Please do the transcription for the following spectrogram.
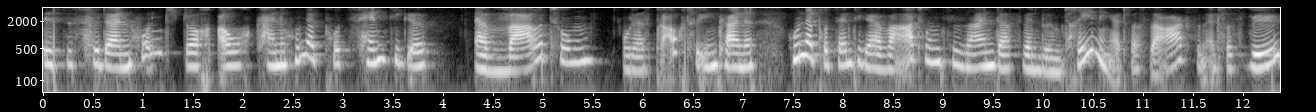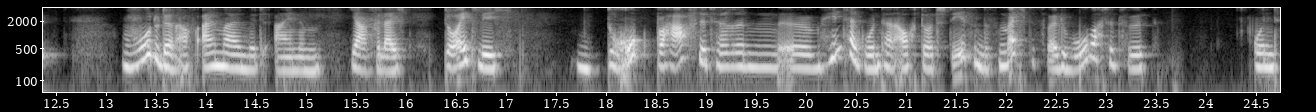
ist es für deinen Hund doch auch keine hundertprozentige Erwartung oder es braucht für ihn keine hundertprozentige Erwartung zu sein, dass wenn du im Training etwas sagst und etwas willst, wo du dann auf einmal mit einem, ja, vielleicht deutlich druckbehafteteren äh, Hintergrund dann auch dort stehst und das möchtest, weil du beobachtet wirst und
